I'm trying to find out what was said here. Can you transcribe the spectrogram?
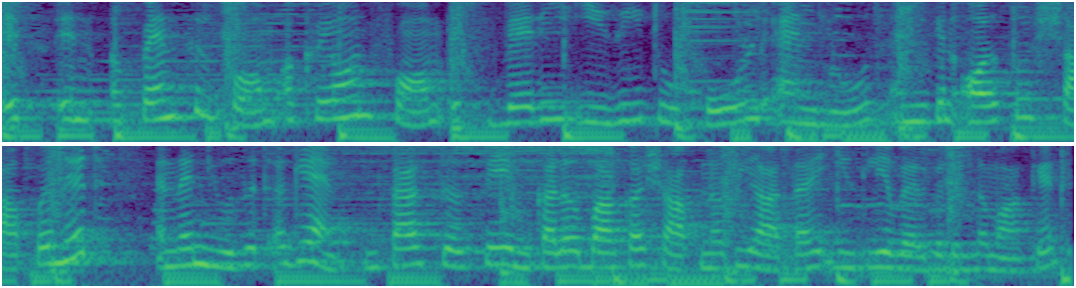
it's in a pencil form, a crayon form, it's very easy to hold and use and you can also sharpen it and then use it again. In fact, the same color bar ka sharpener bhi aata hai, easily available in the market.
